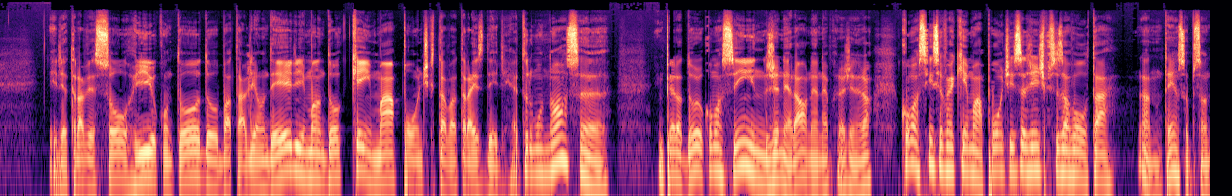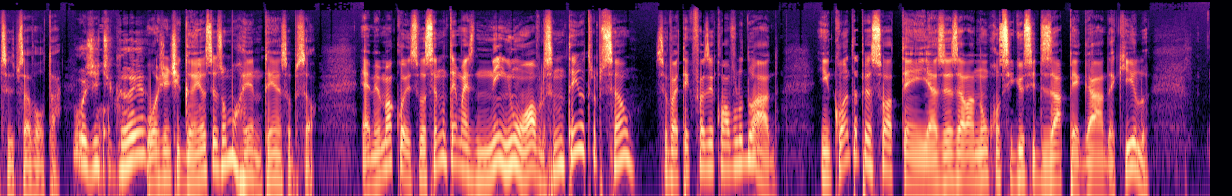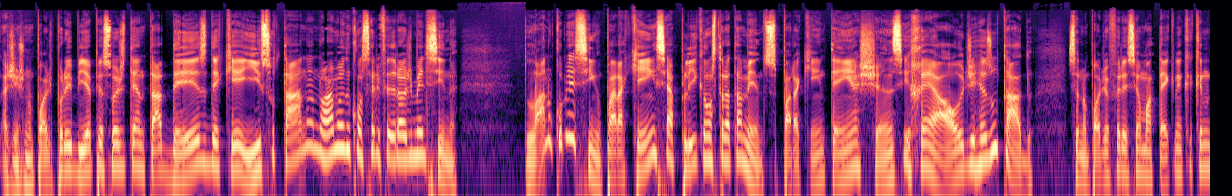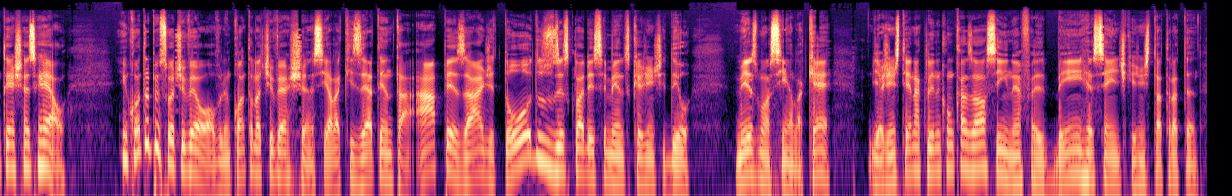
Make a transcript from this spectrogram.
Ele atravessou o rio com todo o batalhão dele e mandou queimar a ponte que estava atrás dele. É todo mundo, nossa, imperador, como assim? General, né? Na época era general. Como assim você vai queimar a ponte e se a gente precisa voltar? Não, não tem essa opção de você precisar voltar. Ou a gente ganha, Ou a gente ganha ou vocês vão morrer, não tem essa opção. É a mesma coisa, se você não tem mais nenhum óvulo, você não tem outra opção. Você vai ter que fazer com óvulo doado. Enquanto a pessoa tem e às vezes ela não conseguiu se desapegar daquilo, a gente não pode proibir a pessoa de tentar desde que isso está na norma do Conselho Federal de Medicina. Lá no comecinho, para quem se aplicam os tratamentos, para quem tem a chance real de resultado. Você não pode oferecer uma técnica que não tenha chance real. Enquanto a pessoa tiver óvulo, enquanto ela tiver chance e ela quiser tentar, apesar de todos os esclarecimentos que a gente deu, mesmo assim ela quer, e a gente tem na clínica um casal assim, né? Faz bem recente que a gente está tratando.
